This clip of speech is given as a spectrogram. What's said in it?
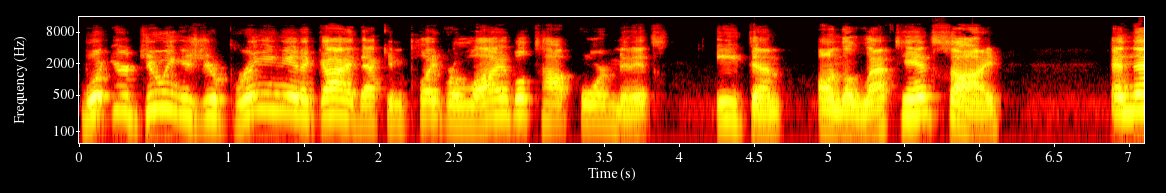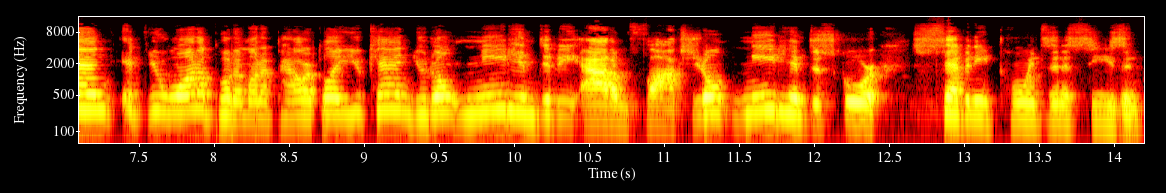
What you're doing is you're bringing in a guy that can play reliable top four minutes, eat them on the left hand side. And then if you want to put him on a power play, you can. You don't need him to be Adam Fox. You don't need him to score 70 points in a season.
